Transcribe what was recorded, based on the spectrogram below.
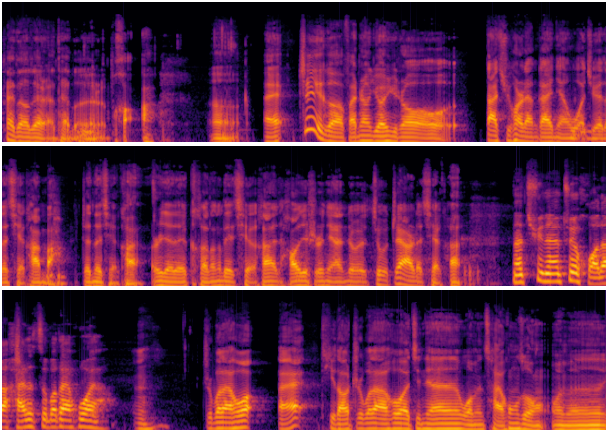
太得罪人，太得罪人，不好啊。嗯，哎，这个反正元宇宙大区块链概念，我觉得且看吧，真的且看，而且得可能得且看好几十年，就就这样的且看。那去年最火的还是直播带货呀。直播带货，哎，提到直播带货，今天我们彩虹总，我们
